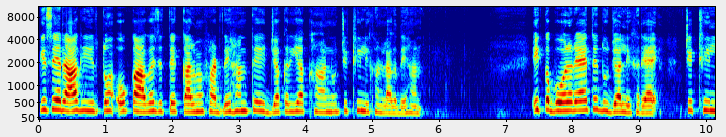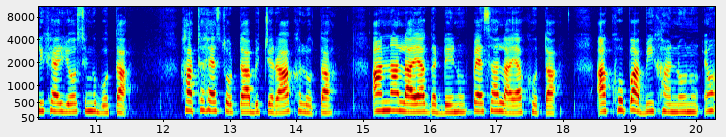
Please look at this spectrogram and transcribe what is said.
ਕਿਸੇ ਰਾਹਗੀਰ ਤੋਂ ਉਹ ਕਾਗਜ਼ ਤੇ ਕਲਮ ਫੜਦੇ ਹਨ ਤੇ ਜ਼ਕਰੀਆ ਖਾਨ ਨੂੰ ਚਿੱਠੀ ਲਿਖਣ ਲੱਗਦੇ ਹਨ। ਇੱਕ ਬੋਲ ਰਿਹਾ ਹੈ ਤੇ ਦੂਜਾ ਲਿਖ ਰਿਹਾ ਹੈ। ਚਿੱਠੀ ਲਿਖਿਆ ਯੋ ਸਿੰਘ ਬੋਤਾ। ਹੱਥ ਹੈ ਸੋਟਾ, ਵਿੱਚ ਰਾਹ ਖਲੋਤਾ। ਆਨਾ ਲਾਇਆ ਗੱਡੇ ਨੂੰ, ਪੈਸਾ ਲਾਇਆ ਖੋਤਾ। ਆਖੋ ਭਾਬੀ ਖਾਨੋ ਨੂੰ, ਇਉਂ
